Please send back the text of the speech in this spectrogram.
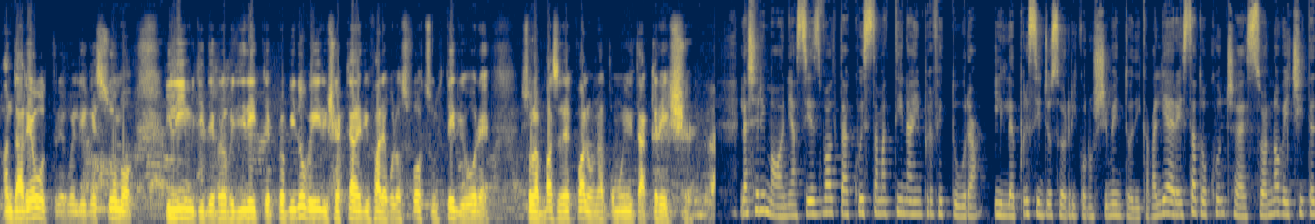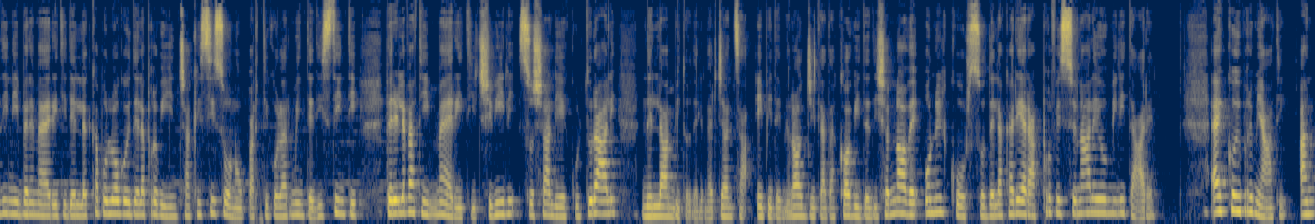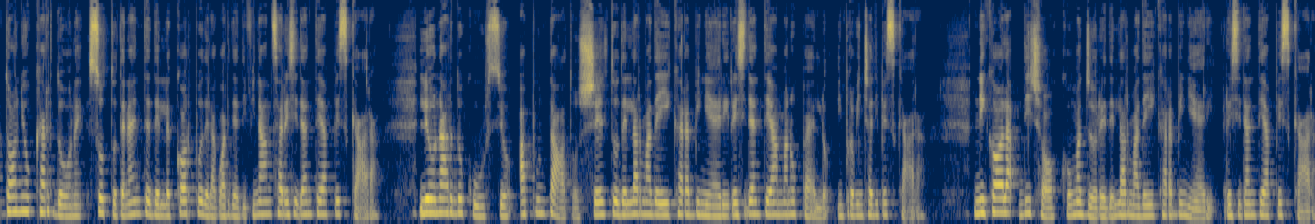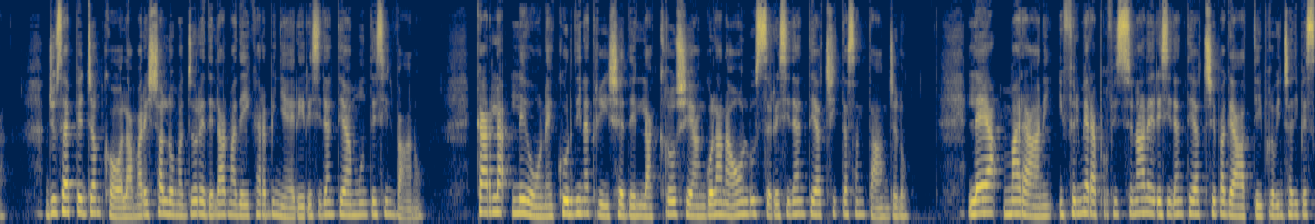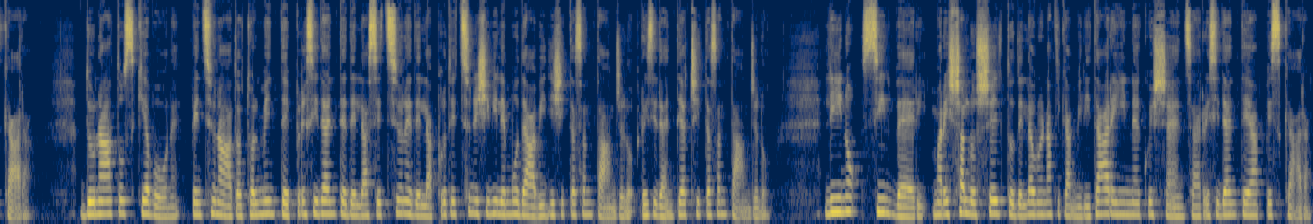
andare oltre quelli che sono i limiti dei propri diritti e propri doveri, cercare di fare quello sforzo ulteriore sulla base del quale una comunità cresce. La cerimonia si è svolta questa mattina in prefettura. Il prestigioso riconoscimento di cavaliere è stato concesso a nove cittadini benemeriti del capoluogo e della provincia che si sono particolarmente distinti per elevati meriti civili, sociali e culturali nell'ambito dell'emergenza epidemiologica da Covid-19 o nel corso della carriera professionale o militare. Ecco i premiati. Antonio Cardone, sottotenente del Corpo della Guardia di Finanza residente a Pescara. Leonardo Cursio, appuntato, scelto dell'Arma dei Carabinieri, residente a Manopello, in provincia di Pescara. Nicola Di Ciocco, maggiore dell'Arma dei Carabinieri, residente a Pescara. Giuseppe Giancola, maresciallo maggiore dell'Arma dei Carabinieri, residente a Montesilvano. Carla Leone, coordinatrice della Croce Angolana Onlus, residente a Città Sant'Angelo. Lea Marani, infermiera professionale residente a Cepagatti, provincia di Pescara. Donato Schiavone, pensionato attualmente presidente della sezione della Protezione Civile Modavi di Città Sant'Angelo, residente a Città Sant'Angelo. Lino Silveri, maresciallo scelto dell'aeronautica militare in quiescenza, residente a Pescara.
